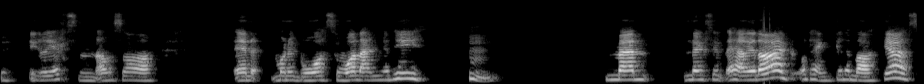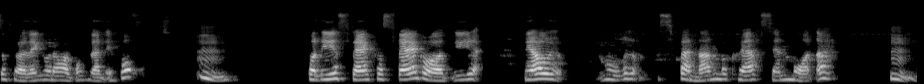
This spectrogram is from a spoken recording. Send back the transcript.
fytti grisen, altså er Må det gå så lang tid? Mm. Men når jeg sitter her i dag og tenker tilbake, så føler jeg jo det har gått veldig fort. Mm. Fordi steg for steg, og de, de har jo vært spennende på hver sin måte. Mm.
